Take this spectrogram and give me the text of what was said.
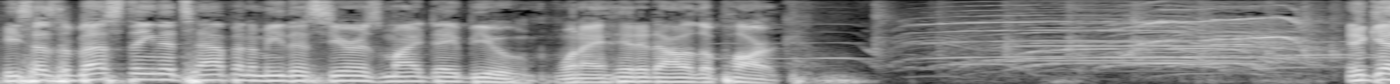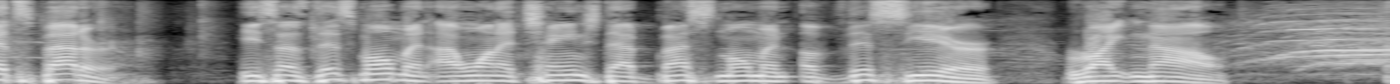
He says, The best thing that's happened to me this year is my debut when I hit it out of the park. It gets better. He says, This moment, I want to change that best moment of this year right now.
